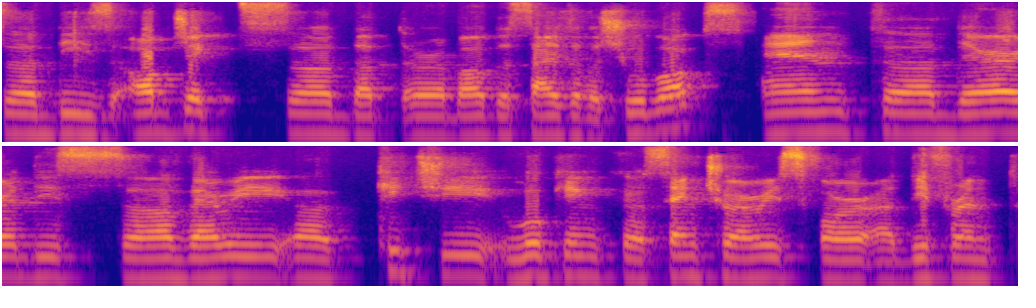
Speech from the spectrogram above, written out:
these objects that are about the size of a shoebox. And they're these very kitschy looking sanctuaries for different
